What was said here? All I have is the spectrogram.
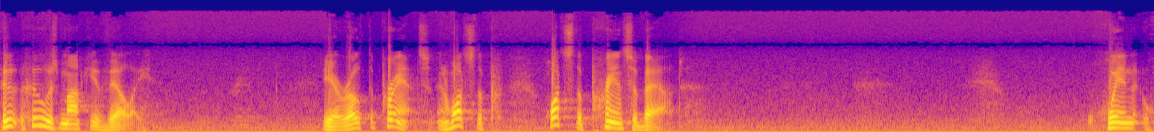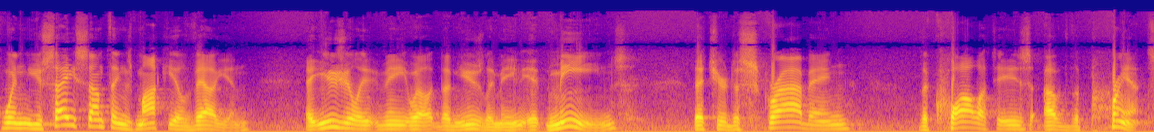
who, who was Machiavelli? Yeah, wrote The Prince. And what's the, what's the Prince about? When, when you say something's Machiavellian, it usually mean well, it doesn't usually mean, it means that you're describing the qualities of the prince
